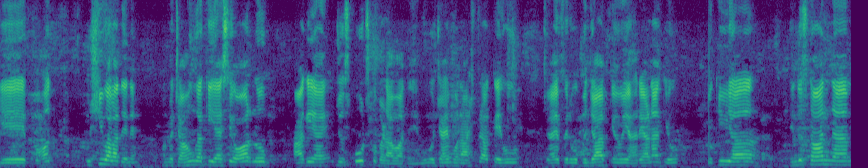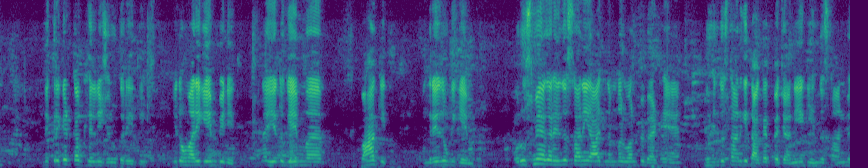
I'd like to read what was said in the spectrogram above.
ये बहुत खुशी वाला दिन है। और मैं चाहूँगा कि ऐसे और लोग आगे आए, जो स्पोर्ट्स को बढ़ावा दें, वो चाहे महाराष्ट्र के हों, चाहे फिर वो पंजाब के हों या हरियाणा के हों, क्योंकि हिंदुस्तान ने क्रिकेट कब खेलनी शुरू करी थी? ये तो हमारी गेम भी नहीं थी, ना, ये तो गेम वहाँ की थी, अंग्रेज़ों की गेम थी। और उसमें अगर हिंदुस्तानी आज नंबर वन पे बैठे हैं तो हिंदुस्तान की ताकत पहचानिए कि हिंदुस्तान में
